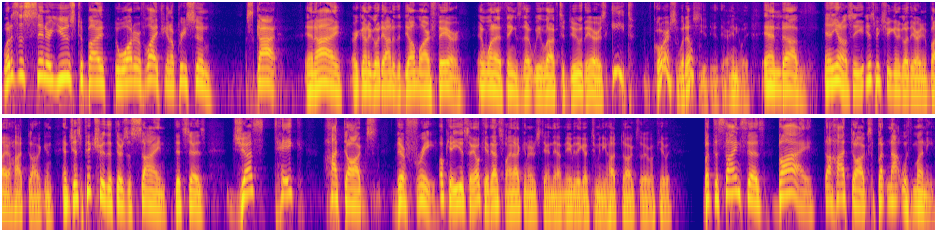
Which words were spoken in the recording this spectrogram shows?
What does the sinner use to buy the water of life? You know, pretty soon, Scott and I are going to go down to the Del Mar Fair. And one of the things that we love to do there is eat. Of course, what else do you do there anyway? And, um, and you know, so you just picture you're going to go there and you buy a hot dog. And, and just picture that there's a sign that says, just take hot dogs, they're free. Okay, you say, okay, that's fine. I can understand that. Maybe they got too many hot dogs, whatever. Okay, but, but the sign says, buy the hot dogs, but not with money.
